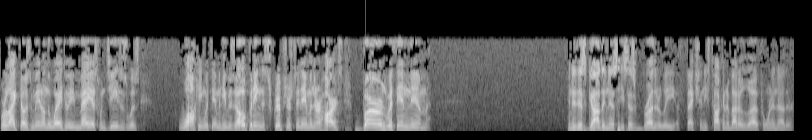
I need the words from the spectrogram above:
We're like those men on the way to Emmaus when Jesus was walking with them and He was opening the Scriptures to them and their hearts burned within them. And to this godliness, He says brotherly affection. He's talking about a love for one another.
